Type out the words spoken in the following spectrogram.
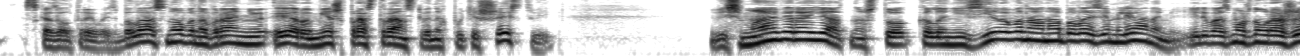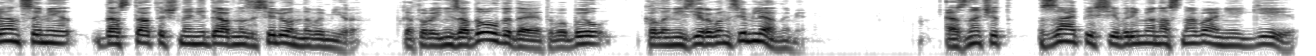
— сказал Тревес, — была основана в раннюю эру межпространственных путешествий, весьма вероятно, что колонизирована она была землянами или, возможно, уроженцами достаточно недавно заселенного мира, который незадолго до этого был колонизирован землянами. А значит, записи времен основания Геи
